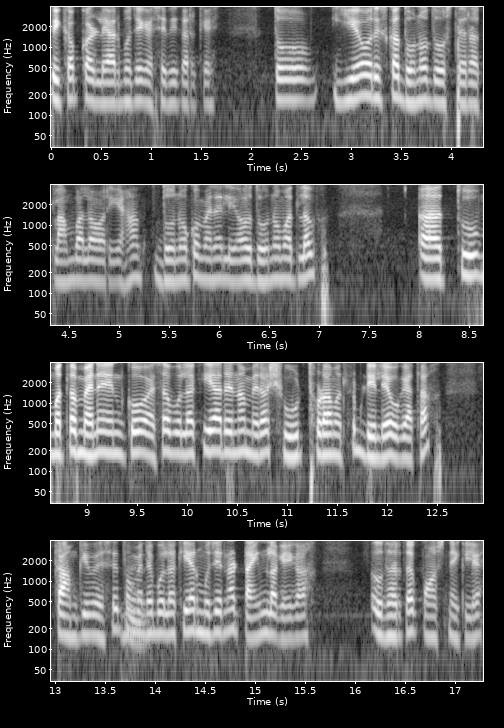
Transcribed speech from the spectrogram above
पिकअप कर ले यार मुझे कैसे भी करके। तो ये और इसका दोनों दोस्त है रतलाम वाला और यहाँ दोनों को मैंने लिया और दोनों मतलब अ, तू मतलब मैंने इनको ऐसा बोला कि यार है ना मेरा शूट थोड़ा मतलब डिले हो गया था काम की वजह से तो हम्म। मैंने बोला कि यार मुझे ना टाइम लगेगा उधर तक पहुँचने के लिए।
